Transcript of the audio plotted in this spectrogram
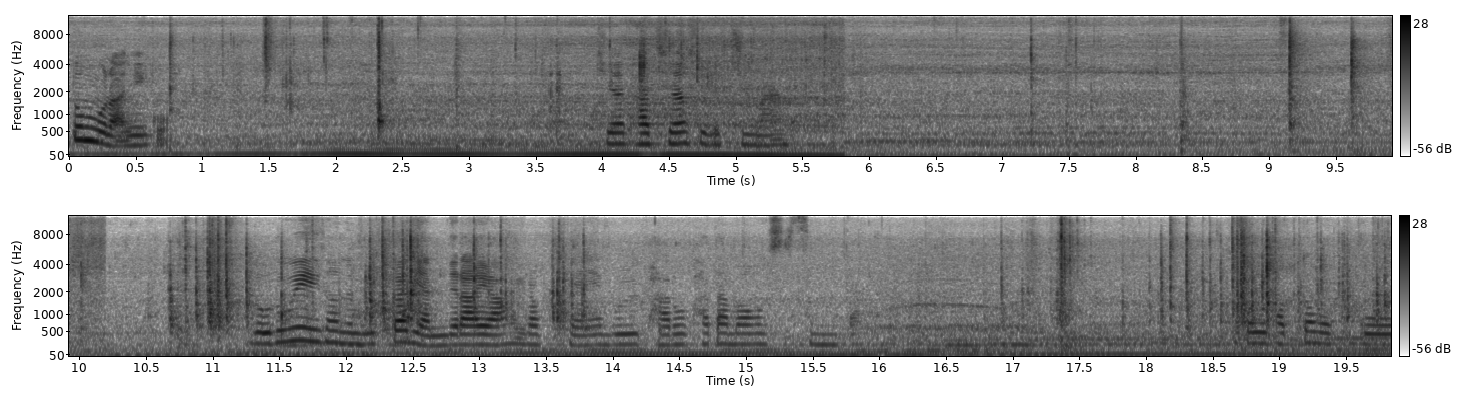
수돗물 아니고 지하 다 지하수겠지만 노르웨이에서는 물감이 안 들어요. 이렇게 물 바로 받아 먹을 수 있습니다. 거기 밥도 먹고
